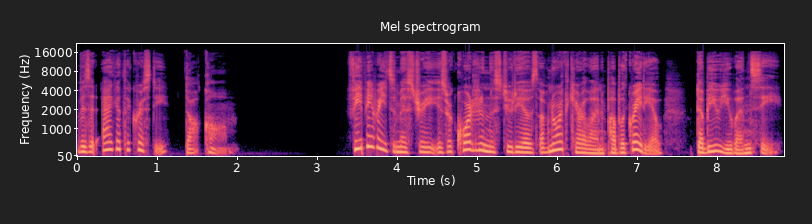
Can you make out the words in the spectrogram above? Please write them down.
visit agathachristie.com. Phoebe Reads a Mystery is recorded in the studios of North Carolina Public Radio, WUNC.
